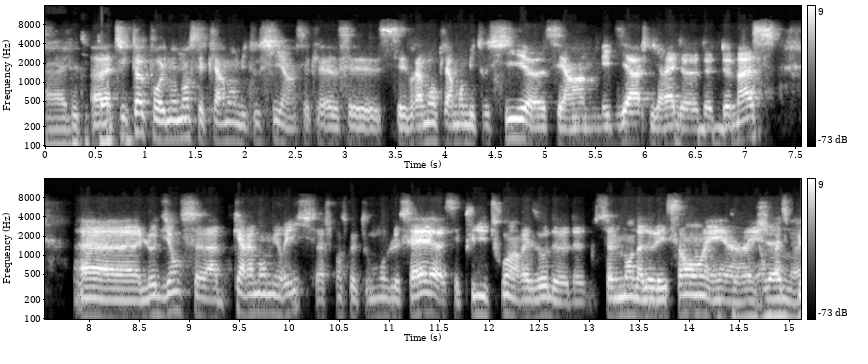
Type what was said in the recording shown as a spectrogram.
Euh, euh, TikTok. pour le moment, c'est clairement B2C. Hein. C'est vraiment clairement B2C. Euh, c'est un média, je dirais, de, de, masse. L'audience a carrément mûri. Ça, je pense que tout le monde le sait. C'est plus du tout un réseau de, seulement d'adolescents et, jeunes.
